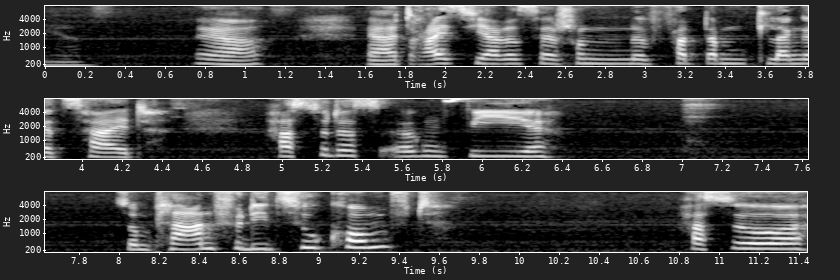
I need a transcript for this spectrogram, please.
hier. Ja. Ja, 30 Jahre ist ja schon eine verdammt lange Zeit. Hast du das irgendwie so einen Plan für die Zukunft? Hast du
